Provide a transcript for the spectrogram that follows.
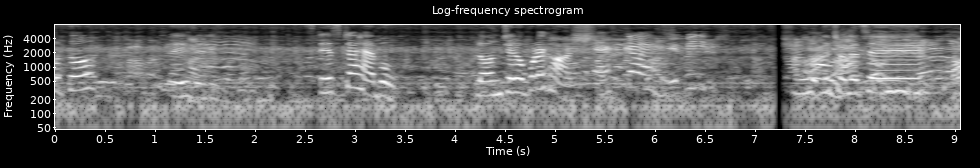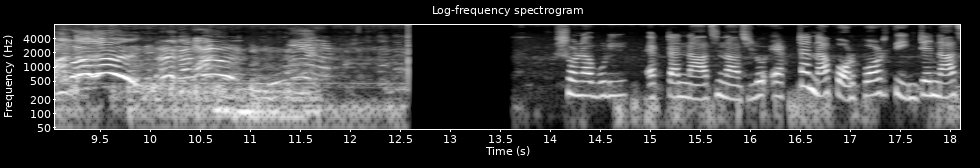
হতো। এই যে স্টেজটা হ্যাবো। লঞ্চের ওপরে ঘাস। শুরু হতে চলেছে। সোনাবুড়ি একটা নাচ নাচলো একটা না পরপর তিনটে নাচ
